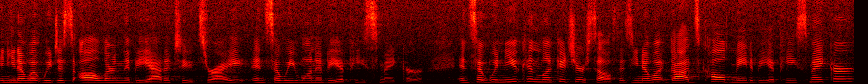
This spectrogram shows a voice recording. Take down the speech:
And you know what? We just all learn the Beatitudes, right? And so we want to be a peacemaker. And so when you can look at yourself as, you know what? God's called me to be a peacemaker.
